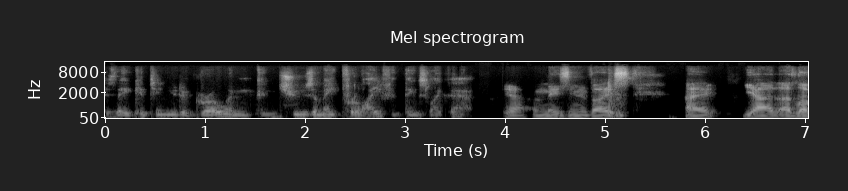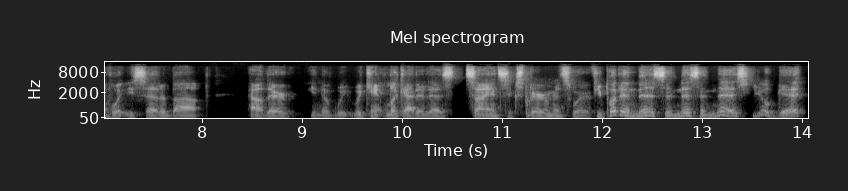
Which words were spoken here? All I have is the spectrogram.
as they continue to grow and, and choose a mate for life and things like that. Yeah, amazing advice. I yeah, I love what you said about how they're, you know, we, we can't look at it as science experiments where if you put in this and this and this, you'll get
